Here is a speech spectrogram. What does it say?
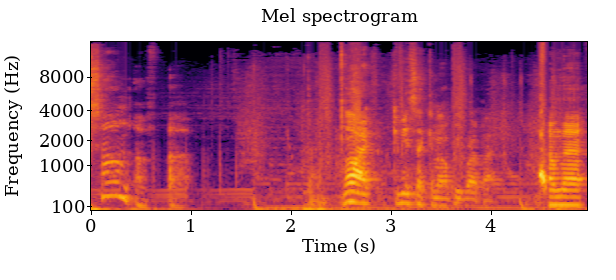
Son of a. Alright, give me a second, I'll be right back. Down there.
